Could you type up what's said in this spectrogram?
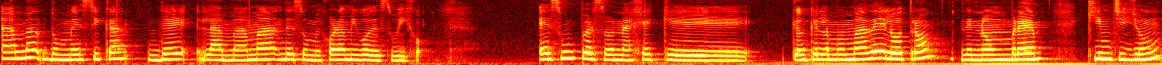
ama doméstica de la mamá de su mejor amigo de su hijo. Es un personaje que, que aunque la mamá del otro, de nombre Kim Ji-jung,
